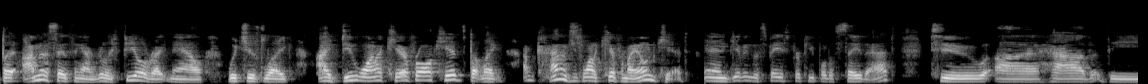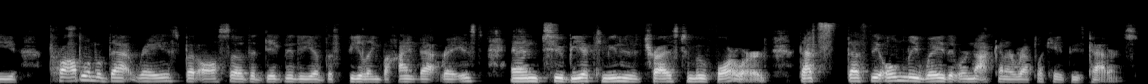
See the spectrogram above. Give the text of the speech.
But I'm going to say the thing I really feel right now, which is like, I do want to care for all kids, but like, I'm kind of just want to care for my own kid and giving the space for people to say that, to uh, have the problem of that raised, but also the dignity of the feeling behind that raised, and to be a community that tries to move forward. That's that's the only way that we're not going to replicate these patterns.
